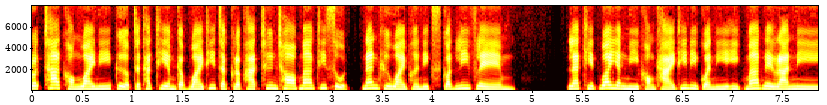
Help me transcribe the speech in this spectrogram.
รสชาติของไวน์นี้เกือบจะทัดเทียมกับไวน์ที่จักรพรรดิชื่นชอบมากที่สุด นั่นคือไวน์เพอร์นิกสกอตลีเฟลมและคิดว่ายังมีของขายที่ดีกว่านี้อีกมากในร้านนี้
